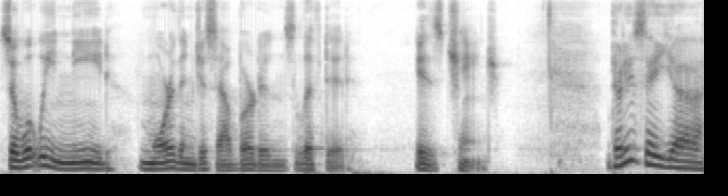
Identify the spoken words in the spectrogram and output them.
So, what we need more than just our burdens lifted is change. There is a, uh,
